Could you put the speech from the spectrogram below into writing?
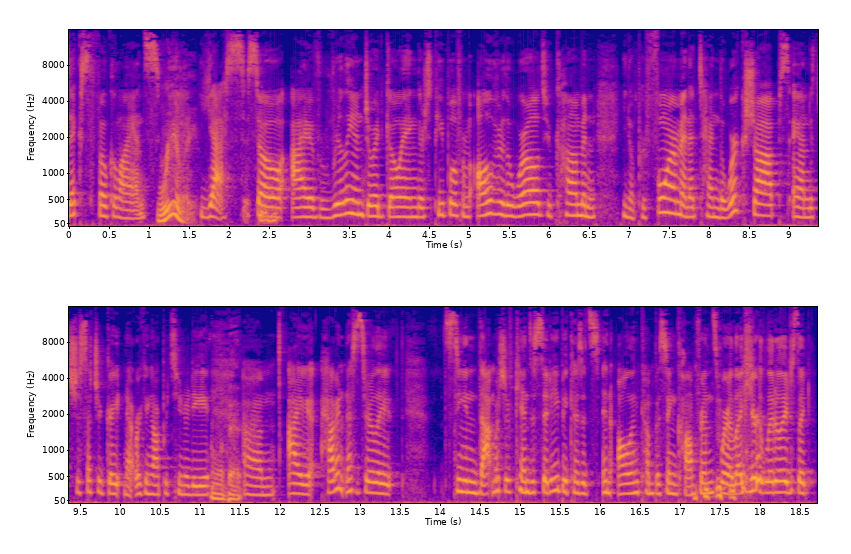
sixth Folk Alliance. Really? Yes. So I've really enjoyed going. There's people from all over the world who come and, you know, perform and attend the workshops. And it's just such a great networking opportunity. Oh, I bet. Um, I haven't necessarily seen that much of Kansas City because it's an all-encompassing conference where like you're literally just like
